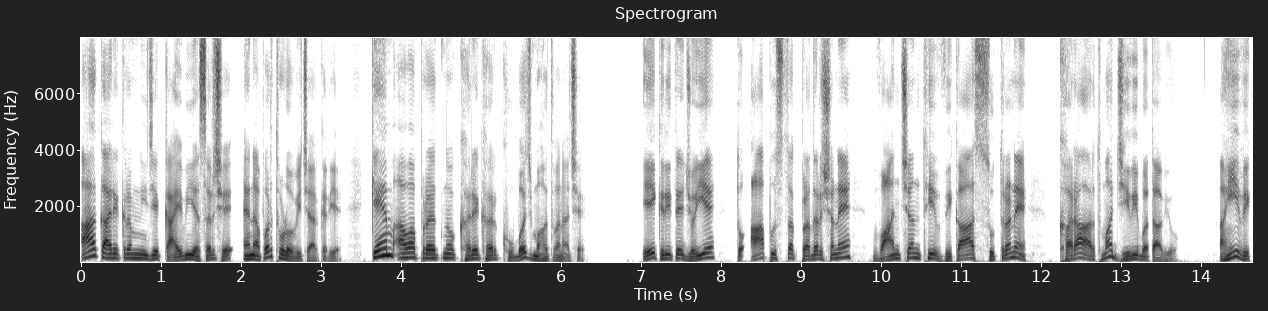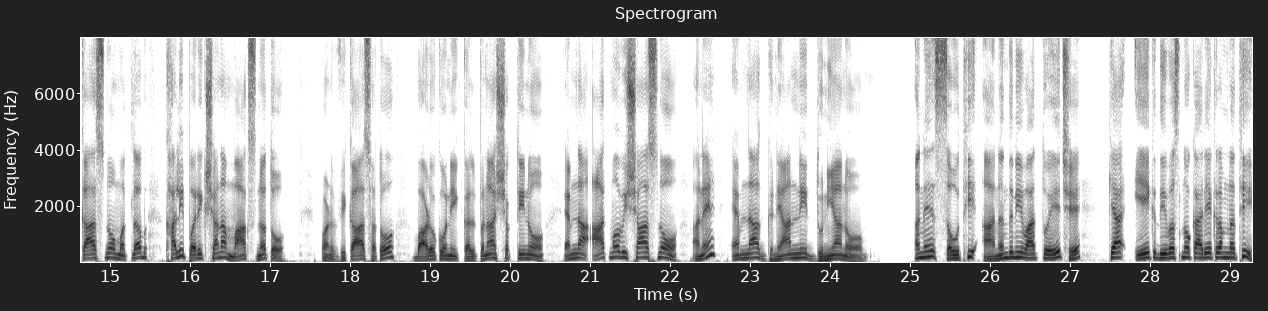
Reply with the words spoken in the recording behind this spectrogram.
આ કાર્યક્રમની જે કાયમી અસર છે, એના પર થોડો વિચાર કરીએ. કેમ આવા પ્રયત્નો ખરેખર ખૂબ જ મહત્વના છે? એક રીતે જોઈએ, તો આ પુસ્તક પ્રદર્શને વાંચનથી વિકાસ સૂત્રને ખરા અર્થમાં જીવી બતાવ્યું. અહીં વિકાસનો મતલબ ખાલી પરીક્ષાના માર્ક્સ નહોતો પણ વિકાસ હતો બાળકોની કલ્પના શક્તિનો, એમના આત્મવિશ્વાસનો અને એમના જ્ઞાનની દુનિયાનો. અને સૌથી આનંદની વાત તો એ છે કે આ એક દિવસનો કાર્યક્રમ નથી,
